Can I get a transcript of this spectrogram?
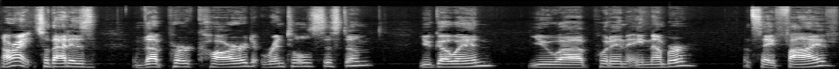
all right. So that is the per card rental system. You go in, you uh, put in a number, let's say five,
